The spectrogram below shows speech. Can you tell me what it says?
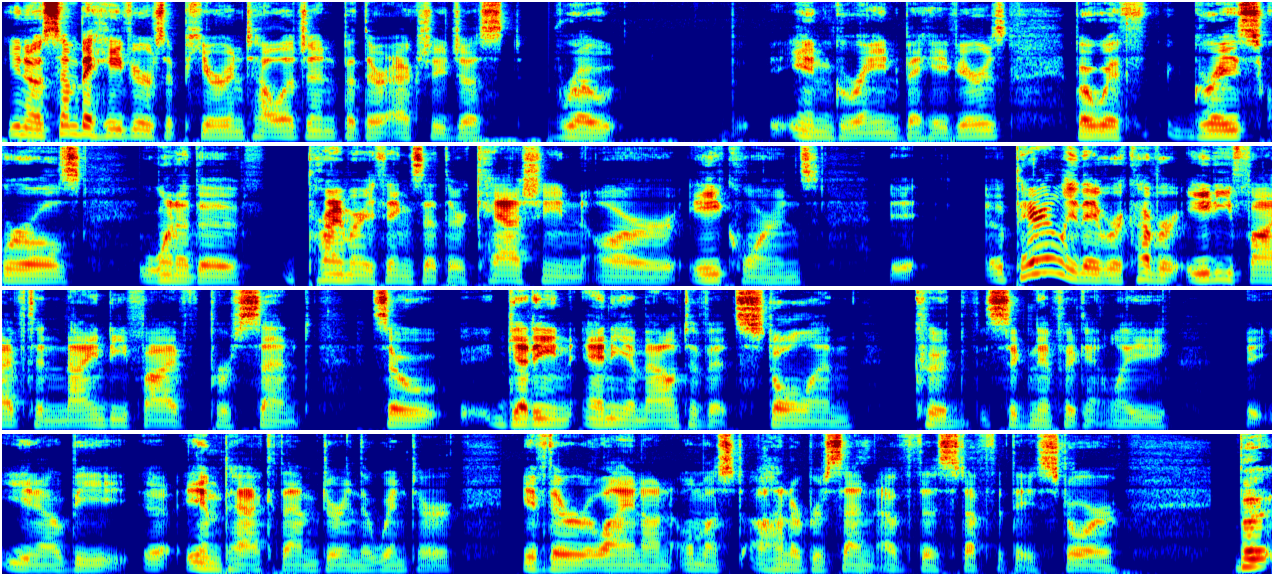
you know some behaviors appear intelligent but they're actually just rote ingrained behaviors. But with gray squirrels one of the primary things that they're caching are acorns. Apparently they recover 85 to 95 percent. So getting any amount of it stolen could significantly you know be uh, impact them during the winter if they're relying on almost 100% of the stuff that they store. But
